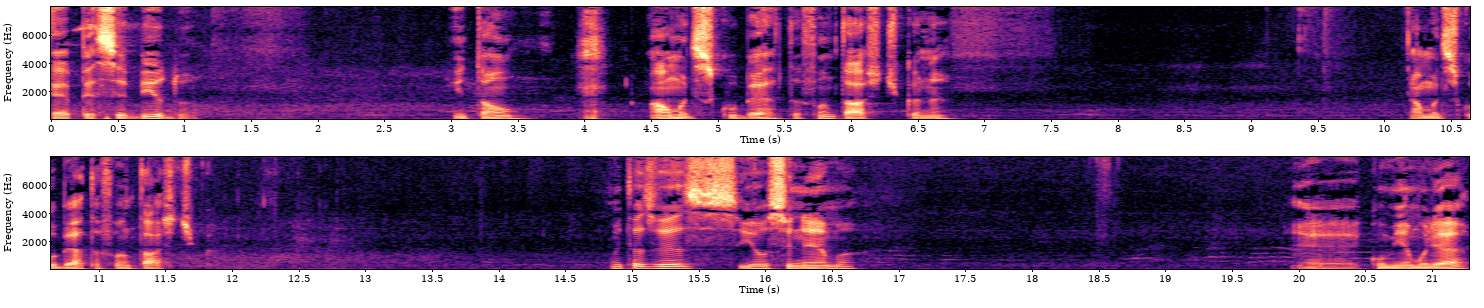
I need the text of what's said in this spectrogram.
É percebido, então há uma descoberta fantástica, né? Há uma descoberta fantástica. Muitas vezes ia ao cinema é, com minha mulher,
